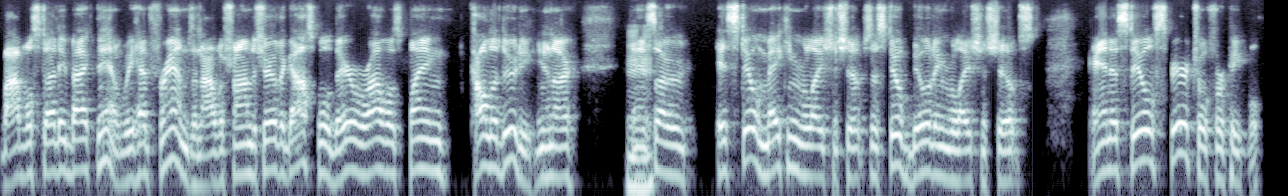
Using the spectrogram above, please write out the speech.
Bible study back then. We had friends, and I was trying to share the gospel there where I was playing Call of Duty, you know. Mm-hmm. And so it's still making relationships, it's still building relationships, and it's still spiritual for people.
